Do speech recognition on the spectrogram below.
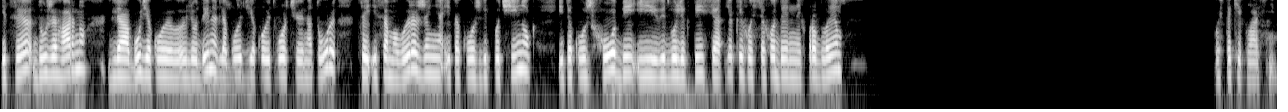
і це дуже гарно для будь-якої людини, для будь-якої творчої натури. Це і самовираження, і також відпочинок, і також хобі, і відволіктися якихось сьогоденних проблем. Ось такі класні.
